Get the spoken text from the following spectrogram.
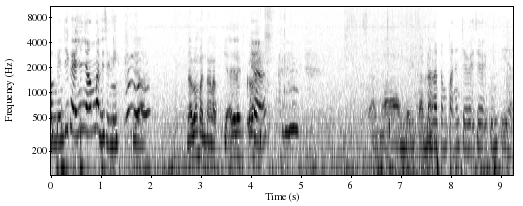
Bang Genji kayaknya nyaman di sini. Iya. Udah bang bantang lapi aja deh kok. Iya. Salam dari Karena tempatnya cewek-cewek kunti ya.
